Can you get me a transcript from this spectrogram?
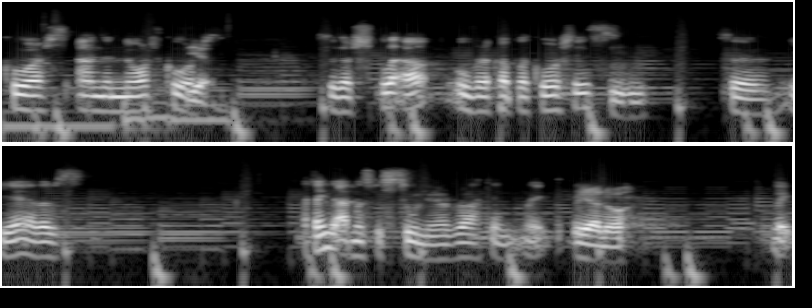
course and the North Course. Yep. So they're split up over a couple of courses. Mhm. So yeah, there's. I think that must be so nerve wracking. Like, Yeah, no. like,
